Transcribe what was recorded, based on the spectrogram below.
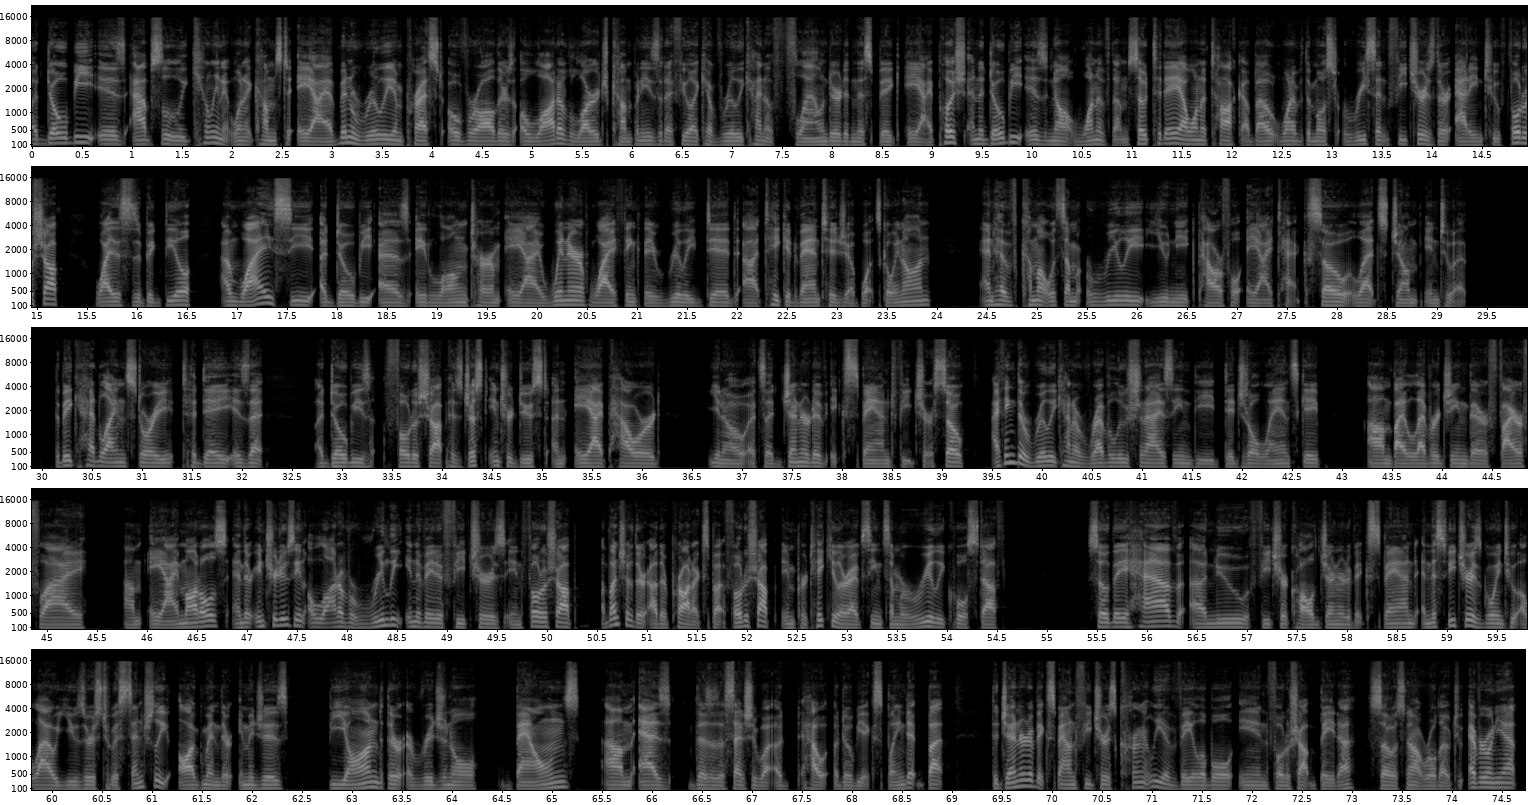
Adobe is absolutely killing it when it comes to AI. I've been really impressed overall. There's a lot of large companies that I feel like have really kind of floundered in this big AI push, and Adobe is not one of them. So today I want to talk about one of the most recent features they're adding to Photoshop, why this is a big deal, and why I see Adobe as a long term AI winner, why I think they really did uh, take advantage of what's going on. And have come out with some really unique, powerful AI tech. So let's jump into it. The big headline story today is that Adobe's Photoshop has just introduced an AI powered, you know, it's a generative expand feature. So I think they're really kind of revolutionizing the digital landscape um, by leveraging their Firefly um, AI models. And they're introducing a lot of really innovative features in Photoshop, a bunch of their other products, but Photoshop in particular, I've seen some really cool stuff so they have a new feature called Generative Expand, and this feature is going to allow users to essentially augment their images beyond their original bounds. Um, as this is essentially what how Adobe explained it, but the Generative Expand feature is currently available in Photoshop Beta, so it's not rolled out to everyone yet.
